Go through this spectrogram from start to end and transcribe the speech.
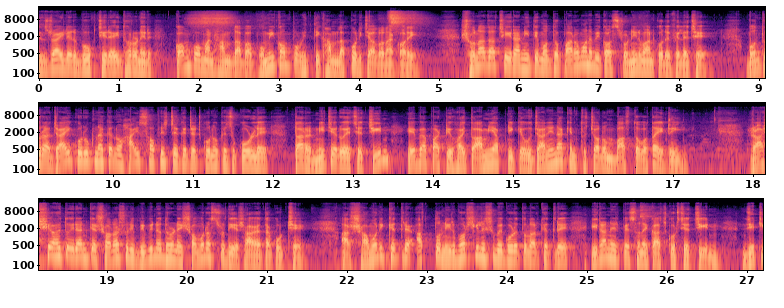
ইসরায়েলের বুক চিরে এই ধরনের কম্পমান হামলা বা ভূমিকম্প ভিত্তিক হামলা পরিচালনা করে। শোনা যাচ্ছে ইরান ইতিমধ্যে পারমাণবিক অস্ত্র নির্মাণ করে ফেলেছে। বন্ধুরা যাই করুক না কেন, হাই সফিস্টিকেটেড কোনো কিছু করলে তার নিচে রয়েছে চীন। এ ব্যাপারটি হয়তো আমি আপনি কেউ জানি না, কিন্তু চরম বাস্তবতা এটাই। রাশিয়া হয়তো ইরানকে সরাসরি বিভিন্ন ধরনের সমরাস্ত্র দিয়ে সহায়তা করছে। আর সামরিক ক্ষেত্রে আত্মনির্ভরশীল হিসেবে গড়ে তোলার ক্ষেত্রে ইরানের পেছনে কাজ করছে চীন, যেটি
